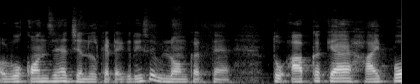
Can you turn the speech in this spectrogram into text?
और वो कौन से हैं? जनरल कैटेगरी से बिलोंग करते हैं। तो आपका क्या है? हाइपो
